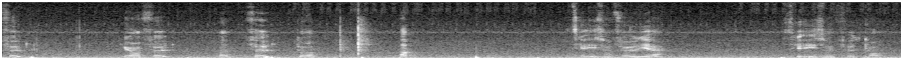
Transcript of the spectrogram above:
food? You want food? Huh? Food? Come on. Up. Let's get you some food, yeah? Let's get you some food. Come on.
